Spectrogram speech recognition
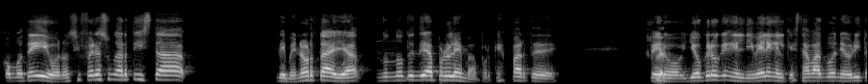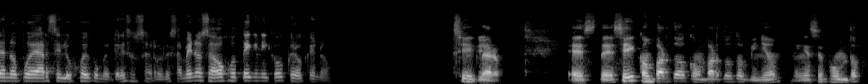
como te digo, ¿no? si fueras un artista de menor talla, no, no tendría problema, porque es parte de... Claro. Pero yo creo que en el nivel en el que está Bad Bunny ahorita no puede darse el lujo de cometer esos errores. A menos a ojo técnico, creo que no. Sí, claro. Este, sí, comparto, comparto tu opinión en ese punto.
